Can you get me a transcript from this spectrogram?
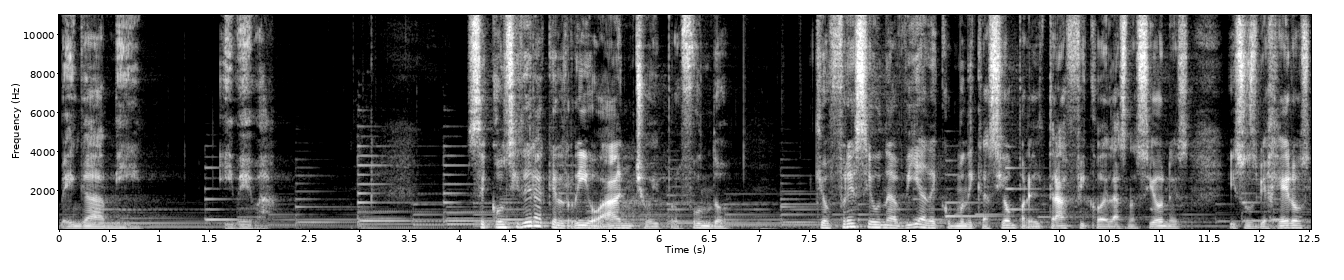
venga a mí y beba. Se considera que el río ancho y profundo, que ofrece una vía de comunicación para el tráfico de las naciones y sus viajeros,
